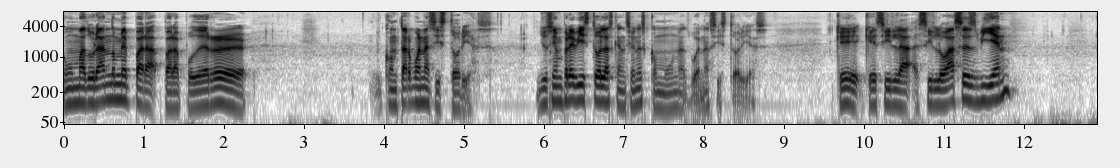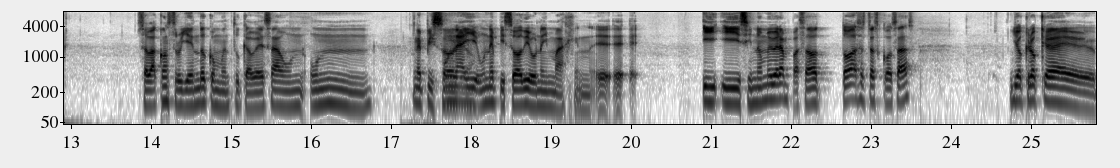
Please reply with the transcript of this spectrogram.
como madurándome para, para poder contar buenas historias. Yo siempre he visto las canciones como unas buenas historias. Que, que si, la, si lo haces bien, se va construyendo como en tu cabeza un, un un episodio. Una, un episodio, una imagen. Eh, eh, eh. y, y si no me hubieran pasado todas estas cosas, yo creo que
